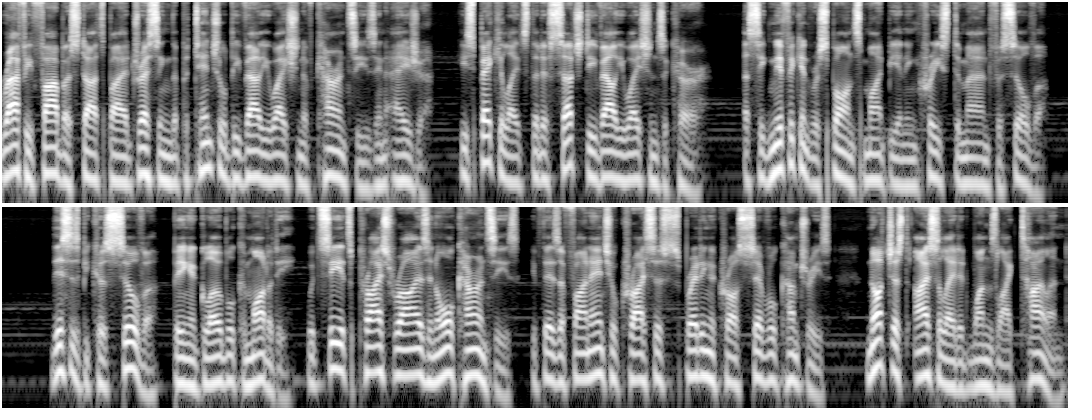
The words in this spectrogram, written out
Rafi Farber starts by addressing the potential devaluation of currencies in Asia. He speculates that if such devaluations occur, a significant response might be an increased demand for silver. This is because silver, being a global commodity, would see its price rise in all currencies if there's a financial crisis spreading across several countries, not just isolated ones like Thailand.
